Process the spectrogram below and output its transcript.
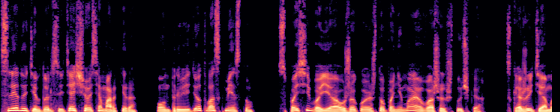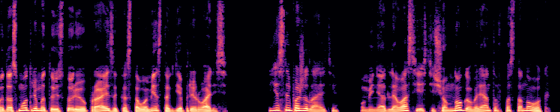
Следуйте вдоль светящегося маркера. Он приведет вас к месту». «Спасибо, я уже кое-что понимаю в ваших штучках. Скажите, а мы досмотрим эту историю про Айзека с того места, где прервались? Если пожелаете. У меня для вас есть еще много вариантов постановок.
